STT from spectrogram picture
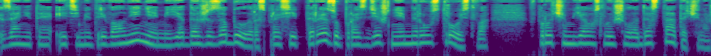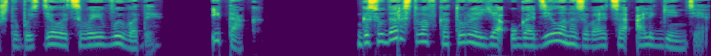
Занятая этими треволнениями, я даже забыла расспросить Терезу про здешнее мироустройство. Впрочем, я услышала достаточно, чтобы сделать свои выводы. Итак, государство, в которое я угодила, называется Альгендия.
